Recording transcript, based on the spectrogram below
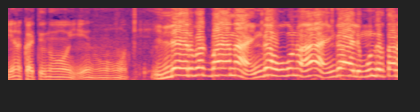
ಏನು ಕತ್ತಿನು? ಏನು? ಇಲ್ಲೇ ಇರ್ಬೇಕು ಬಾಯಣ್ಣ ಹಿಂಗ ಹೋಗುನು ಹಿಂಗ ಅಲ್ಲಿ ಮುಂದಿರ್ತಾನ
